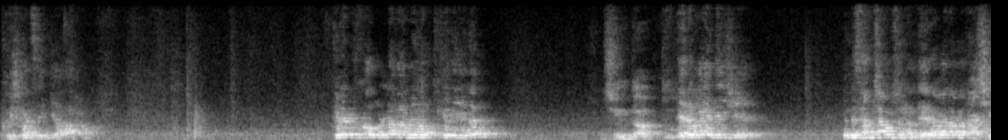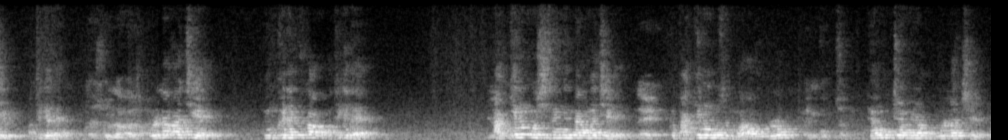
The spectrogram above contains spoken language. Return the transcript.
거시 같은 새끼야. 그래프가 올라가면 어떻게 돼야 돼? 증가 두 내려가야 되지. 근데 3차 함수는 내려가다가 다시 어떻게 돼? 다시 올라가요. 올라가지. 그럼 그래프가 어떻게 돼? 바뀌는 곳이 생긴다는 거지? 네. 그 바뀌는 곳을 뭐라고 불러? 변곡점. 변곡점이라고 불렀지.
